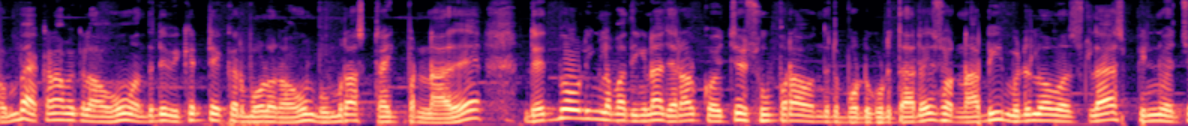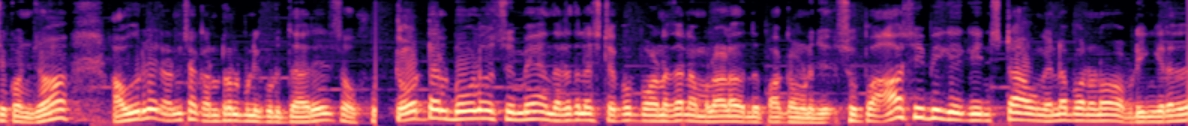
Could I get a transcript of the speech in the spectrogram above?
ரொம்ப எக்கனாமிக்கலாகவும் வந்துட்டு விக்கெட் டேக்கர் பவுலராகவும் பும்ரா ஸ்ட்ரைக் பண்ணார். டெத் பவுலிங்கில் பார்த்தீங்கன்னா ஜெரால் கோச்சே சூப்பராக வந்துட்டு போட்டு கொடுத்தாரு. ஸோ நபி மிடில் ஓவர்ஸில் ஸ்பின் வச்சு கொஞ்சம் அவரு ரன்ஸை கண்ட்ரோல் பண்ணி கொடுத்தாரு. ஸோ டோட்டல் பவுலர்ஸுமே அந்த இடத்துல ஸ்டெப் அப் ஆனதை நம்மளால் வந்து பார்க்க முடிஞ்சு. ஸோ இப்போ ஆர்சிபிக்கு அகேன்ஸ்டாக அவங்க என்ன பண்ணணும் அப்படிங்கிறது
